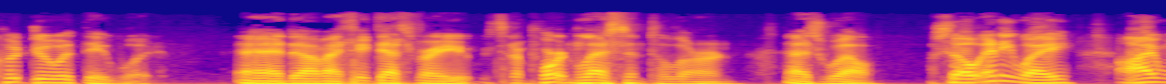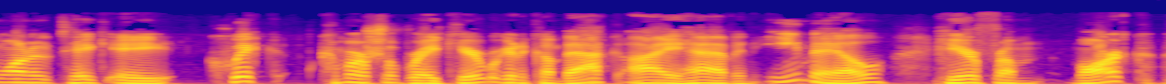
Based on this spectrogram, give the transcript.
could do it, they would. And um, I think that's very, it's an important lesson to learn as well. So, anyway, I want to take a quick commercial break here. We're going to come back. I have an email here from Mark.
